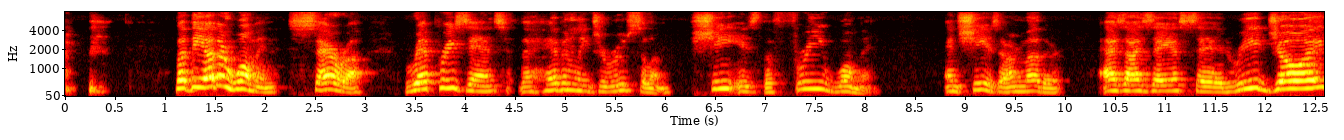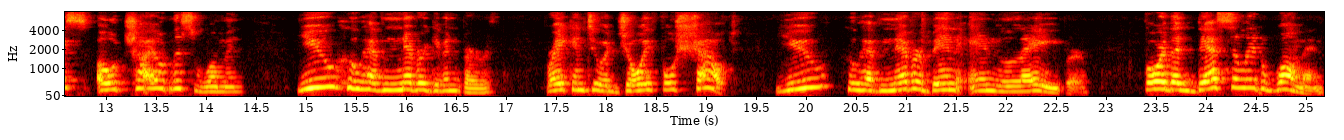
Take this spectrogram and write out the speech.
but the other woman, Sarah, represents the heavenly Jerusalem. She is the free woman, and she is our mother. As Isaiah said, Rejoice, O childless woman You who have never given birth, break into a joyful shout. You who have never been in labor. For the desolate woman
